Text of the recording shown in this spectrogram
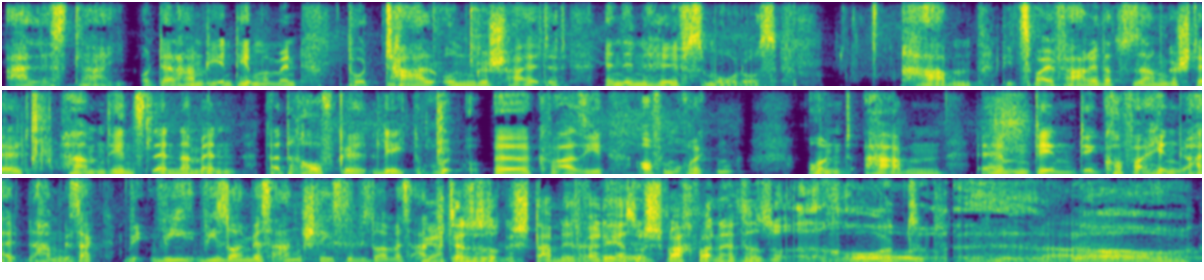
alles klar. Und dann haben die in dem Moment total umgeschaltet in den Hilfsmodus. Haben die zwei Fahrräder zusammengestellt, haben den Slenderman da draufgelegt, äh, quasi auf dem Rücken und haben ähm, den, den Koffer hingehalten, haben gesagt, wie, wie, wie sollen wir es anschließen? Wie sollen wir es Er hat anschließen? ja so gestammelt, weil der ja so schwach war. Dann hat er so äh, rot, äh, blau.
